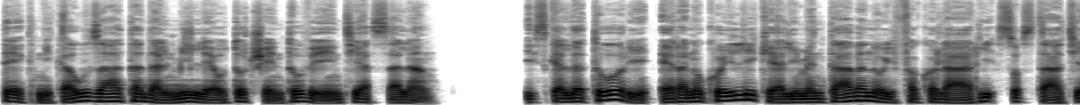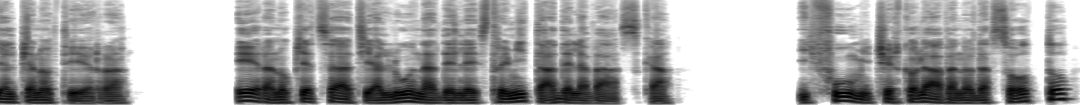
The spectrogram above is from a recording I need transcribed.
tecnica usata dal 1820 a Salins. I scaldatori erano quelli che alimentavano i focolari sostati al piano terra. Erano piazzati all'una delle estremità della vasca. I fumi circolavano da sotto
